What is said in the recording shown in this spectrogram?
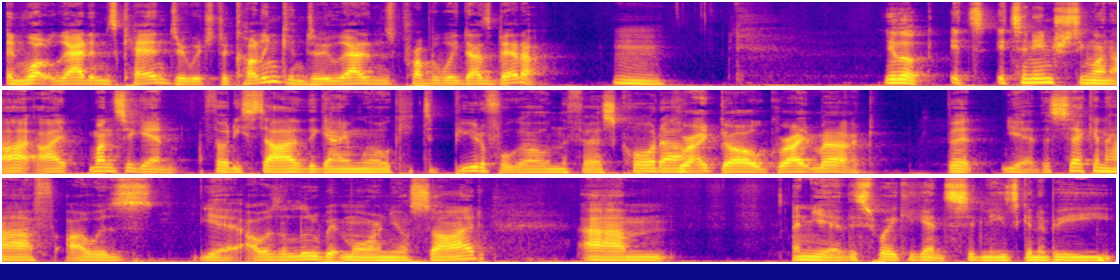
and what Ladhams can do, which De Koning can do, Ladhams probably does better. Hmm. You look, it's it's an interesting one. I, I once again I thought he started the game well, kicked a beautiful goal in the first quarter. Great goal, great mark. But yeah, the second half I was yeah, I was a little bit more on your side. Um, and yeah, this week against Sydney is going to be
